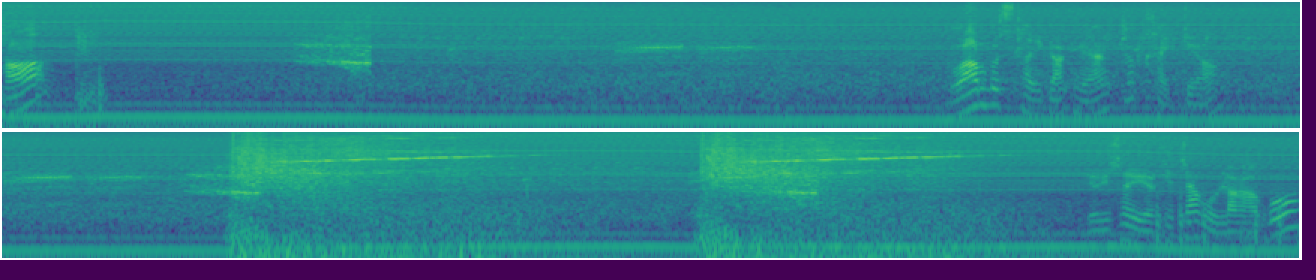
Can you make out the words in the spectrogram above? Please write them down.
부스터 무한 부스터니까 그냥 쭉 갈게요. 여기서 이렇게 쫙 올라가고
